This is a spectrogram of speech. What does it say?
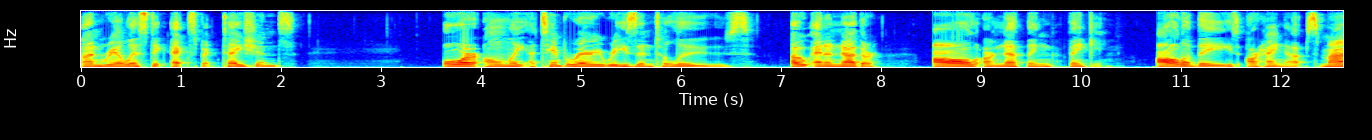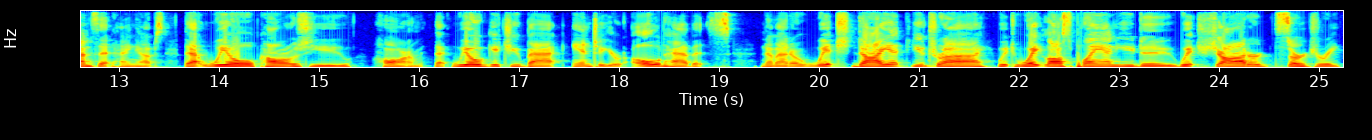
unrealistic expectations, or only a temporary reason to lose. Oh, and another all or nothing thinking. All of these are hangups, mindset hangups that will cause you harm, that will get you back into your old habits, no matter which diet you try, which weight loss plan you do, which shot or surgery.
